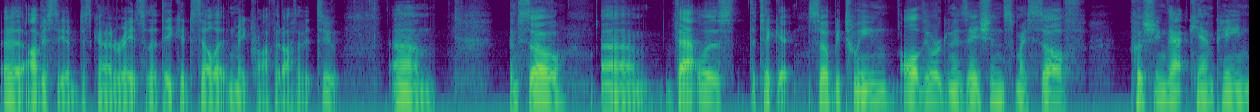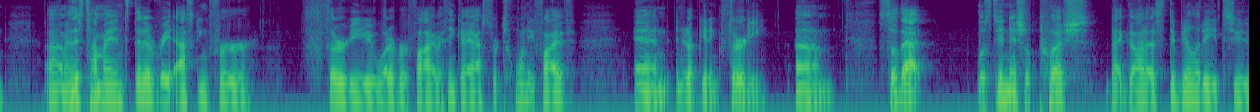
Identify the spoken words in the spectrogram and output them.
at a, obviously a discounted rate so that they could sell it and make profit off of it too. Um, and so um, that was the ticket. So between all the organizations, myself pushing that campaign, um, and this time I instead of rate asking for 30 or whatever five, I think I asked for 25 and ended up getting 30. Um, so that was the initial push that got us the ability to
